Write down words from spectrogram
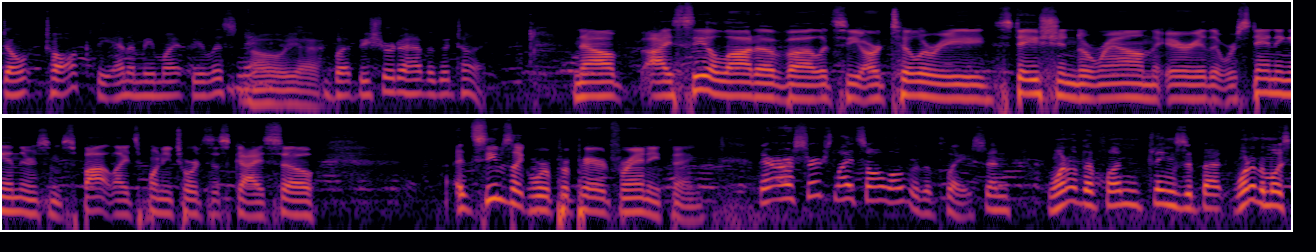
don't talk, the enemy might be listening. Oh, yeah. But be sure to have a good time. Now I see a lot of uh, let's see artillery stationed around the area that we're standing in. There's some spotlights pointing towards the sky. So it seems like we're prepared for anything. There are searchlights all over the place, and one of the fun things about one of the most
